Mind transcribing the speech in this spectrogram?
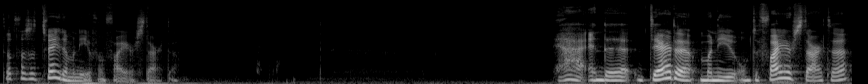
Dat was de tweede manier van fire starten. Ja, en de derde manier om te fire starten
